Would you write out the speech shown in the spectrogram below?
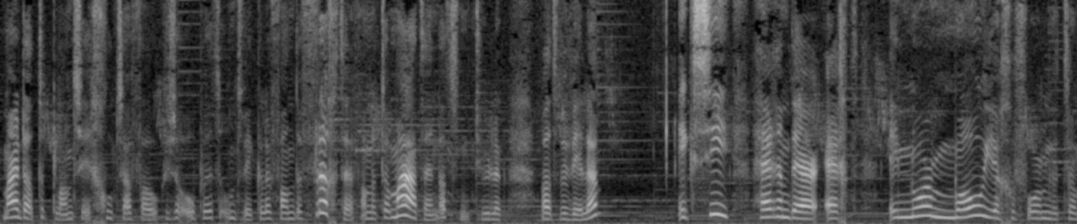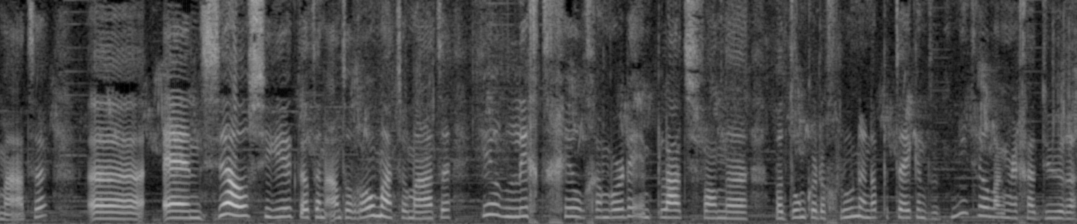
maar dat de plant zich goed zou focussen op het ontwikkelen van de vruchten, van de tomaten. En dat is natuurlijk wat we willen. Ik zie her en der echt enorm mooie gevormde tomaten. Uh, en zelfs zie ik dat een aantal Roma tomaten heel licht geel gaan worden in plaats van uh, wat donkerder groen. En dat betekent dat het niet heel lang meer gaat duren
